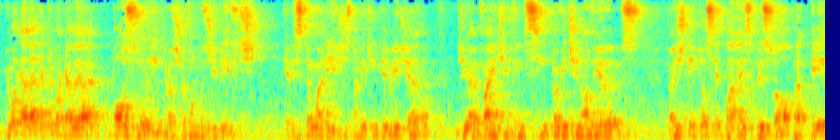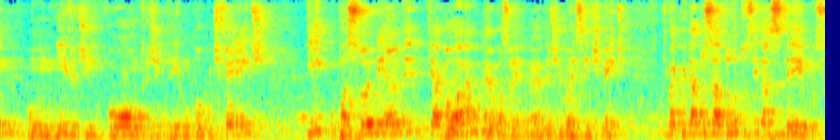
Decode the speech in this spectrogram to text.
E uma galera que é uma galera pós-uni, que nós chamamos de lift, que eles estão ali justamente intermediando, de, eh, vai de 25 a 29 anos. Então a gente tentou separar esse pessoal para ter um nível de encontro, de tribo um pouco diferente. E o pastor Neander, que agora, né, o pastor Neander chegou recentemente, que vai cuidar dos adultos e das tribos.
